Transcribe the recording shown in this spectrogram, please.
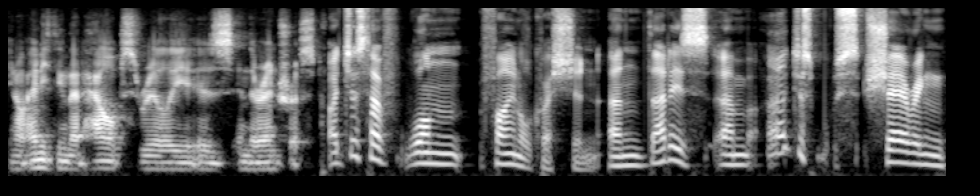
you know, anything that helps really is in their interest. I just have one final question, and that is um, uh, just sharing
